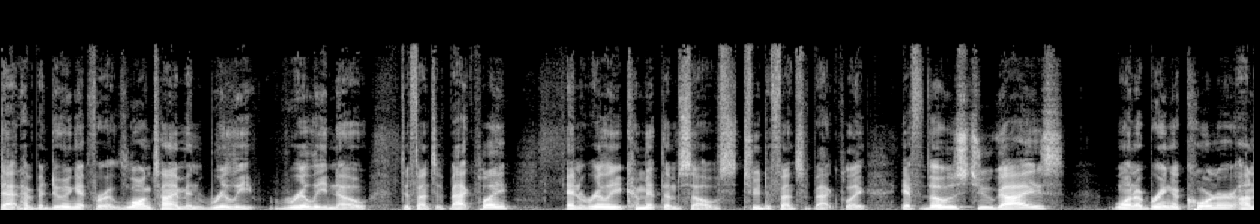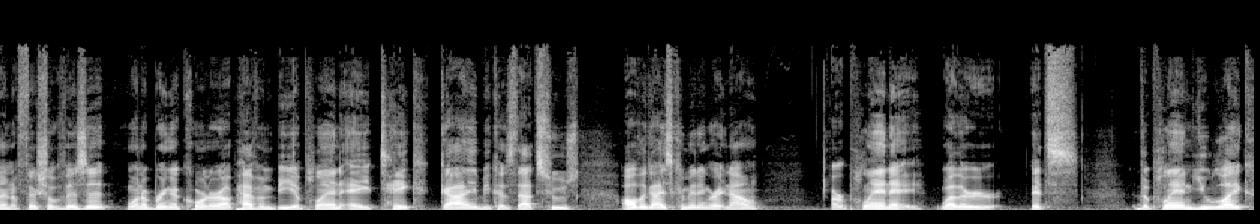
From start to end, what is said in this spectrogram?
that have been doing it for a long time and really, really know defensive back play and really commit themselves to defensive back play. If those two guys want to bring a corner on an official visit, want to bring a corner up, have him be a plan A take guy, because that's who's all the guys committing right now are plan A, whether it's the plan you like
